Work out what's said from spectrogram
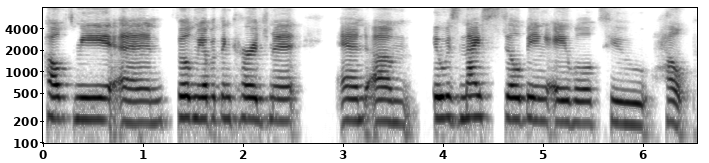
helped me and filled me up with encouragement. And um, it was nice still being able to help.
